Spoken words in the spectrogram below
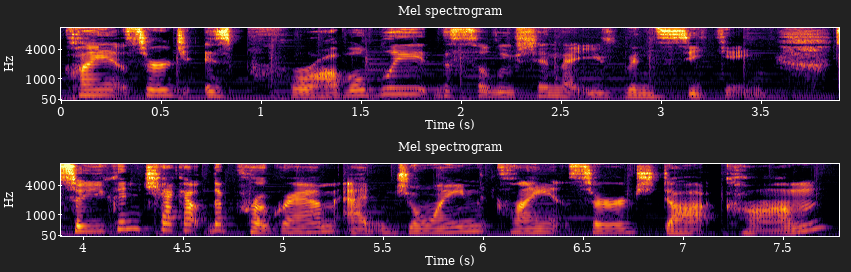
Client Surge is probably the solution that you've been seeking. So you can check out the program at joinclientsurge.com.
